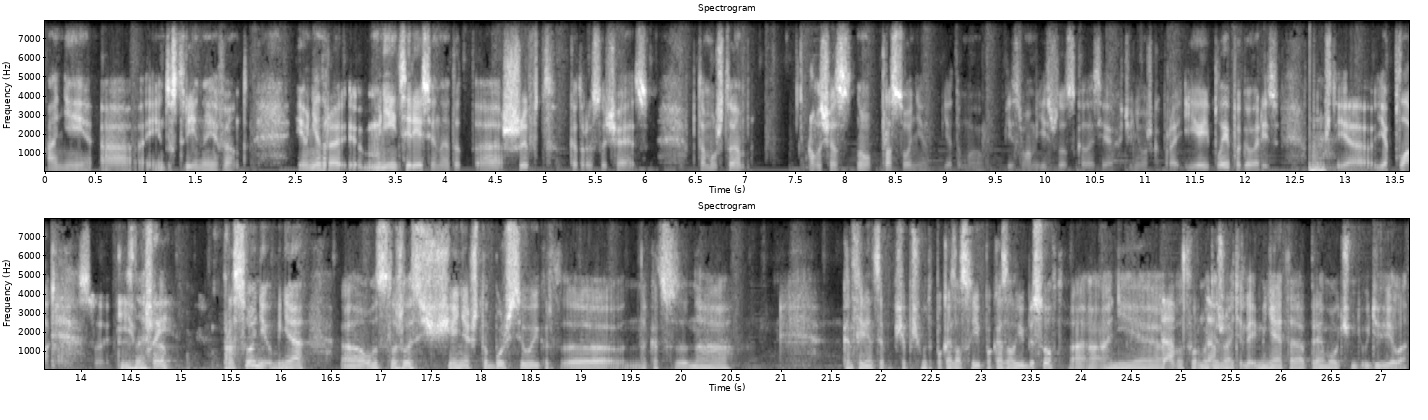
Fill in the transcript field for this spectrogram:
а не э, индустрийный ивент. И мне, мне интересен этот э, shift, который случается. Потому что вот сейчас, ну, про Sony, я думаю, если вам есть что сказать, я хочу немножко про EA Play поговорить, потому что я, я плакал с EA Знаешь, Play. А про Sony у меня э, вот сложилось ощущение, что больше всего игр э, на, на конференции вообще почему-то показался, показал Ubisoft, а, а не да, платформа да. Меня это прямо очень удивило.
